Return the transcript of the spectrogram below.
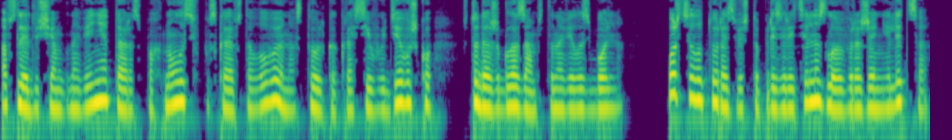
а в следующее мгновение та распахнулась, впуская в столовую настолько красивую девушку, что даже глазам становилось больно. Портило то разве что презрительно злое выражение лица,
